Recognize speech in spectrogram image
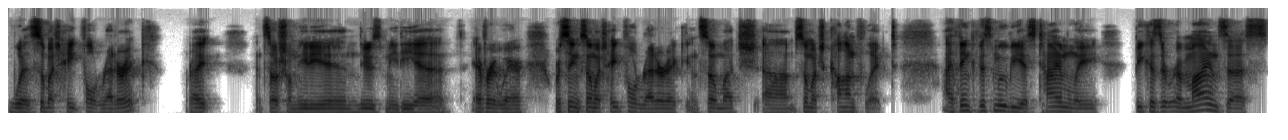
with so much hateful rhetoric right and social media and news media everywhere. We're seeing so much hateful rhetoric and so much um, so much conflict. I think this movie is timely because it reminds us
